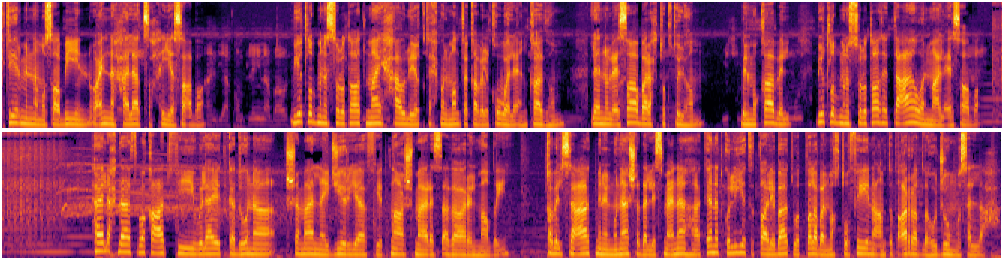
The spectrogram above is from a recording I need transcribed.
كتير منا مصابين وعندنا حالات صحية صعبة. بيطلب من السلطات ما يحاولوا يقتحموا المنطقة بالقوة لإنقاذهم لأنه العصابة رح تقتلهم. بالمقابل بيطلب من السلطات التعاون مع العصابة. هاي الأحداث وقعت في ولاية كادونا شمال نيجيريا في 12 مارس أذار الماضي. قبل ساعات من المناشدة اللي سمعناها كانت كلية الطالبات والطلبة المخطوفين عم تتعرض لهجوم مسلح.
